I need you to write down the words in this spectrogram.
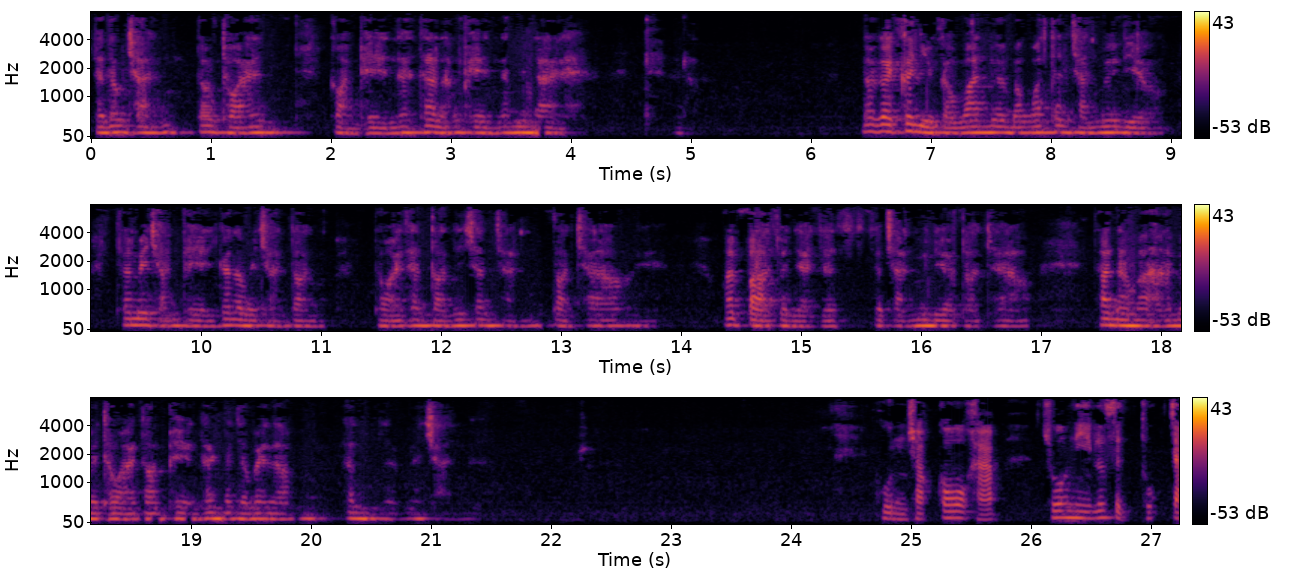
แต่ต้องฉันต้องถวายก่อนเพลนนะ ถ้าหลังเพลนนั้นไม่ได้แล้วก็ขึ้นอยู่กับวัดด้วยบางวัดท่านฉันมื้อเดียว ท่านไม่ฉันเพลนก็ต้องไปฉันตอนถวายท่านตอนที่ฉันฉันตอนเช้าวัดป่าส่วนใหญ่จะจะฉันมื้อเดียวตอนเช้า ถ้านำอาหารไปถวายตอนเพลนท่านก็จะไม่รับท่านจะไม่ฉัน คุณช็อกโก้ครับ ช่วงนี้รู้สึกทุกข์ใจ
